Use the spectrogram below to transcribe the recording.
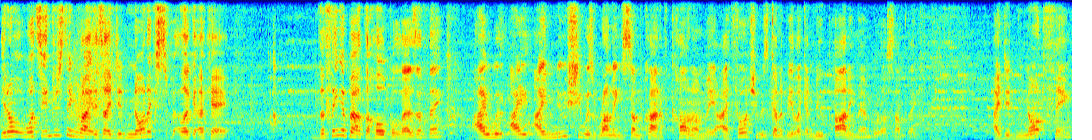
You know, what's interesting, right, is I did not expect, like, okay, the thing about the whole Belleza thing, I was, I, I knew she was running some kind of con on me. I thought she was going to be like a new party member or something. I did not think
